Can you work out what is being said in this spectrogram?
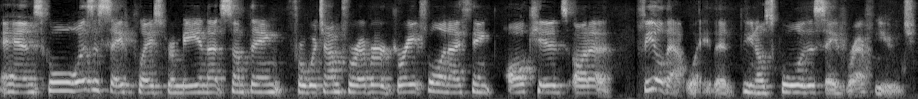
And school was a safe place for me, and that's something for which I'm forever grateful. And I think all kids ought to feel that way that you know school is a safe refuge.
